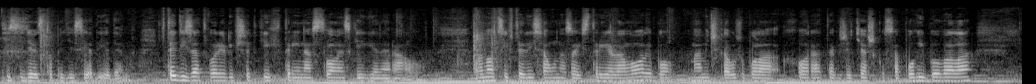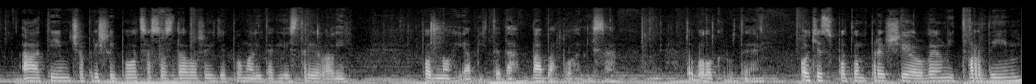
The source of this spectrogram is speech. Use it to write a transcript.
1951. Vtedy zatvorili všetkých 13 slovenských generálov. V noci vtedy sa u nás aj strieľalo, lebo mamička už bola chorá, takže ťažko sa pohybovala a tým, čo prišli po otca, sa zdalo, že ide pomaly, tak jej strieľali pod nohy, aby teda baba pohli sa. To bolo kruté. Otec potom prešiel veľmi tvrdým,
